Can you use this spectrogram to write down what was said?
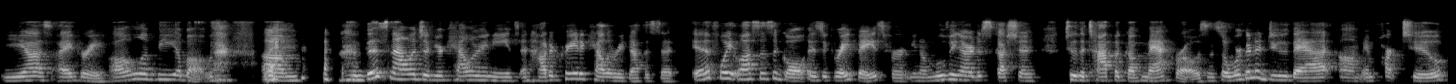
Yes, I agree. All of the above. Um, this knowledge of your calorie needs and how to create a calorie deficit, if weight loss is a goal, is a great base for you know moving our discussion to the topic of macros. And so we're going to do that um, in part two,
